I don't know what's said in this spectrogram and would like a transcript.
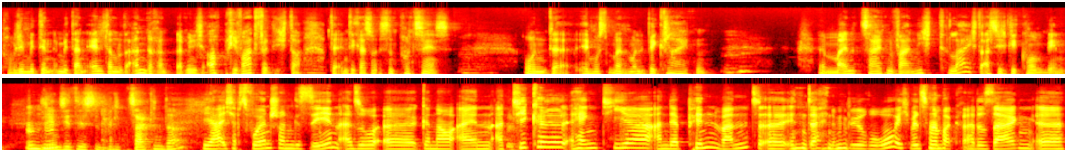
Probleme mit, den, mit deinen Eltern oder anderen, da bin ich auch privat für dich da. Der Integration ist ein Prozess. Und äh, er muss man, man begleiten. Meine Zeiten waren nicht leicht, als ich gekommen bin. Sehen Sie diese Zeiten da? Ja, ich habe es vorhin schon gesehen. Also äh, genau ein Artikel hängt hier an der Pinnwand äh, in deinem Büro. Ich will es mir mal gerade sagen. Äh,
